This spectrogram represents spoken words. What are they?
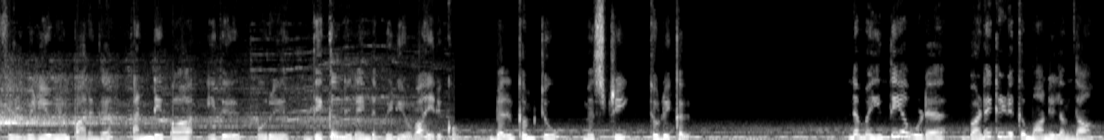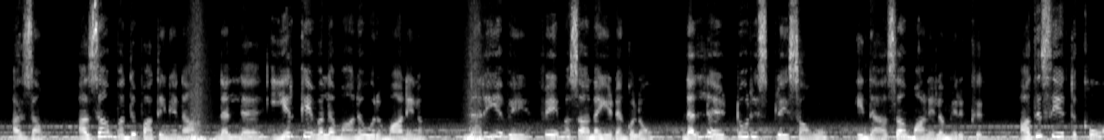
ஃபுல் வீடியோவையும் பாருங்க. கண்டிப்பா இது ஒரு திகில் நிறைந்த வீடியோவா இருக்கும். வெல்கம் டு மிஸ்ட்ரி துடிக்கல் நம்ம இந்தியாவோட வடகிழக்கு மாநிலம் தான் அசாம். அசாம் வந்து பாத்தீங்கன்னா நல்ல இயற்கை வளமான ஒரு மாநிலம். நிறையவே ஃபேமஸான இடங்களும் நல்ல டூரிஸ்ட் பிளேஸாகவும் இந்த அசாம் மாநிலம் இருக்கு. அதிசயத்துக்கும்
